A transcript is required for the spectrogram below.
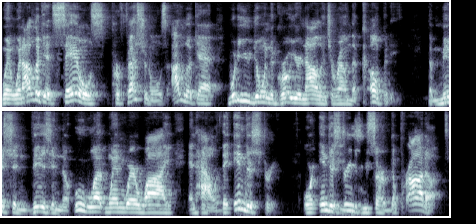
When when I look at sales professionals, I look at what are you doing to grow your knowledge around the company, the mission, vision, the who, what, when, where, why, and how, the industry or industries you serve, the product,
